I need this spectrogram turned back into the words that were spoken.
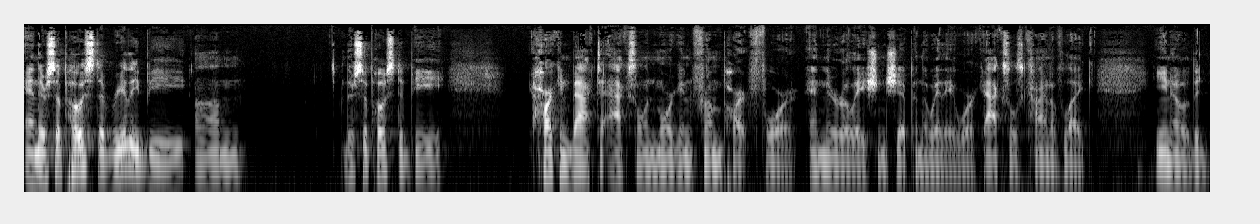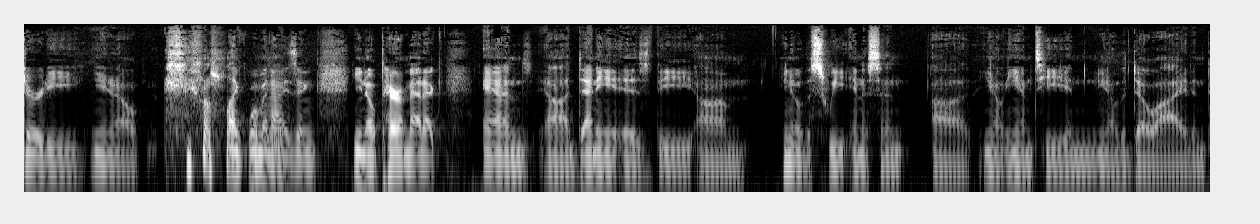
and they're supposed to really be, um, they're supposed to be harken back to Axel and Morgan from Part Four and their relationship and the way they work. Axel's kind of like, you know, the dirty, you know, like womanizing, you know, paramedic, and uh, Denny is the, um, you know, the sweet innocent. Uh, you know, EMT and you know the doe-eyed, and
